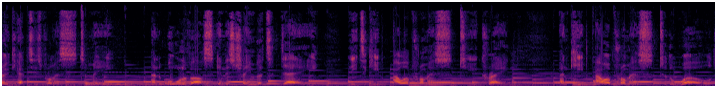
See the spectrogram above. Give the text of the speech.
Ministro kept his promise to me, and all of us in this chamber today need to keep our promise to Ukraine and keep our promise to the world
